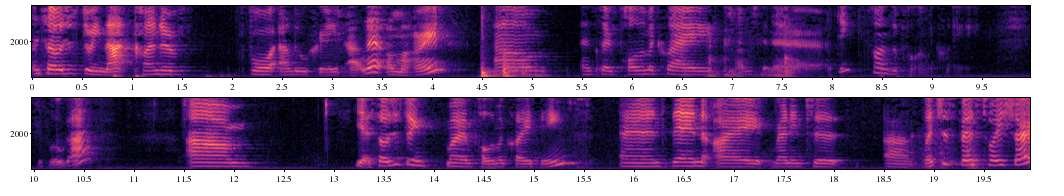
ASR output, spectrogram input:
And so I was just doing that kind of for our little creative outlet on my own. Um, and so polymer clay, I'm just gonna, I think this one's a polymer clay, this little guy. Um, yeah, so I was just doing my own polymer clay things. And then I ran into um, Fletcher's first toy show.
